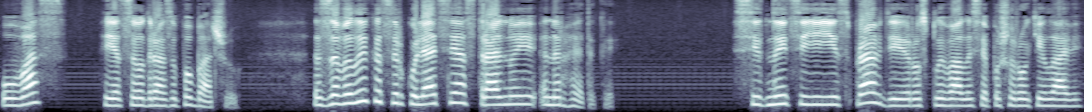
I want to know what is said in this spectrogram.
У вас, я це одразу побачив завелика циркуляція астральної енергетики. Сідниці її справді розпливалися по широкій лаві,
